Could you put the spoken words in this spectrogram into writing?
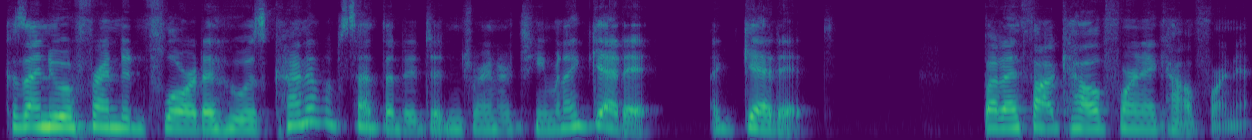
Because I knew a mm-hmm. friend in Florida who was kind of upset that I didn't join her team. And I get it. I get it. But I thought California, California.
